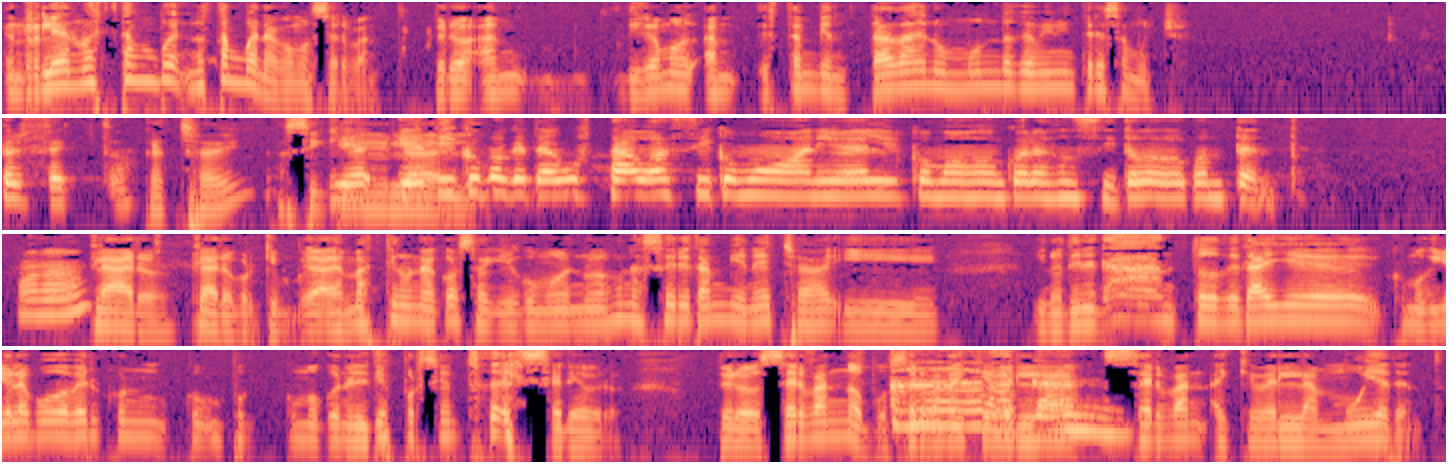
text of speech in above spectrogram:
En realidad no es tan buena, no es tan buena como Servant, pero digamos, está ambientada en un mundo que a mí me interesa mucho. Perfecto. ¿Cachai? Así que y, a ti como que te ha gustado así como a nivel como corazoncito contento. ¿O no? Claro, claro, porque además tiene una cosa que como no es una serie tan bien hecha y, y no tiene tantos detalles, como que yo la puedo ver con, como con el 10% del cerebro. Pero Servan no, pues Servan hay que ah, verla, Servan hay que verla muy atento.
